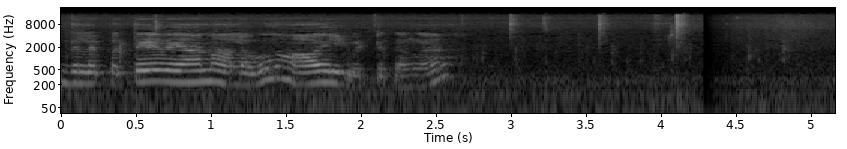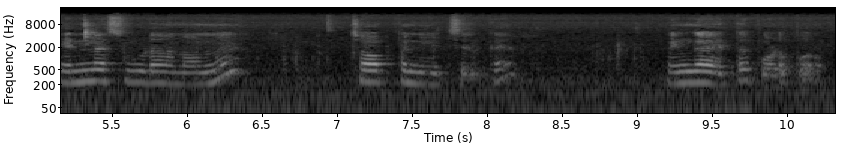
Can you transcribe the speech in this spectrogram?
இதில் இப்போ தேவையான அளவு ஆயில் விட்டுக்கோங்க. எண்ணெய் சூடானோன்னு சாப் பண்ணி வச்சுருக்கேன். வெங்காயத்தை போட போகிறோம்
